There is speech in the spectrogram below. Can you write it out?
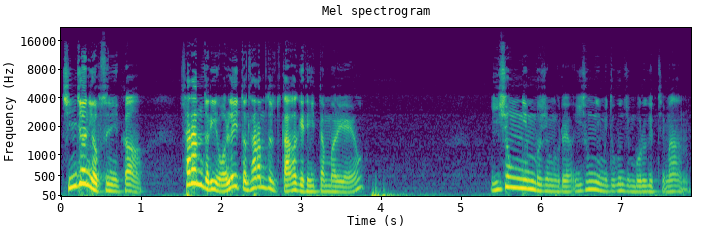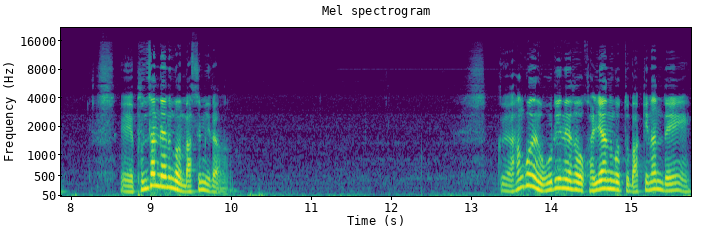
진전이 없으니까 사람들이, 원래 있던 사람들도 나가게 돼 있단 말이에요. 이숑님 보시면 그래요. 이숑님이 누군지 모르겠지만, 예, 분산되는 건 맞습니다. 그, 한 곳에 올인해서 관리하는 것도 맞긴 한데,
